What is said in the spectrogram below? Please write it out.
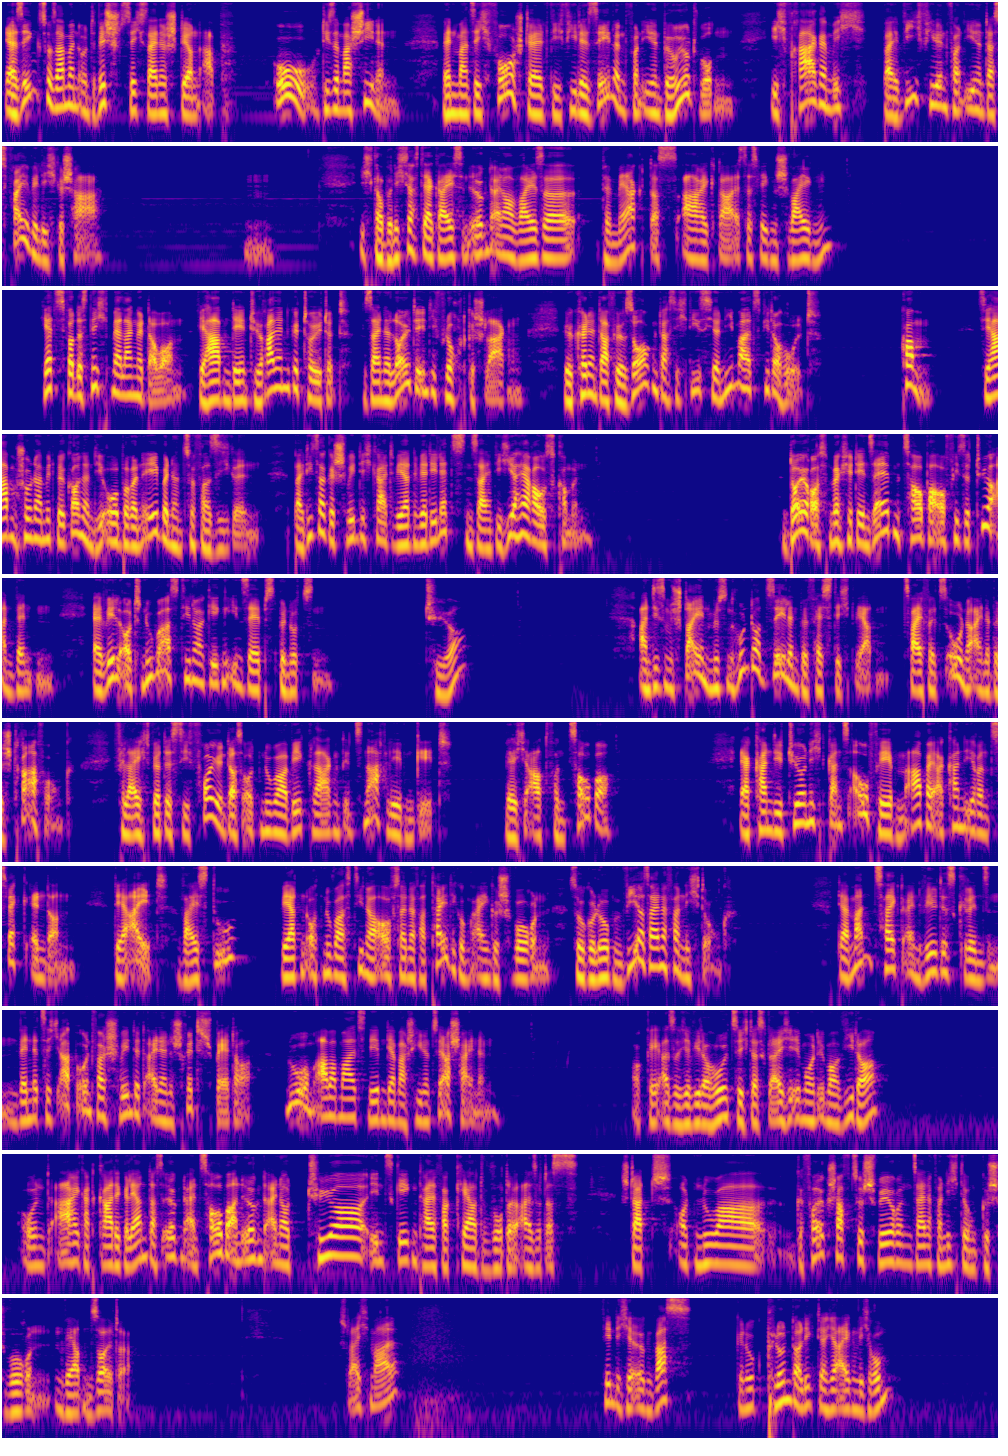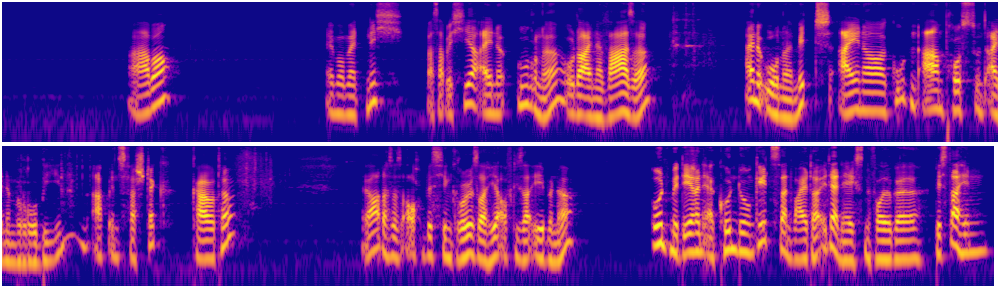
Er sinkt zusammen und wischt sich seine Stirn ab. Oh, diese Maschinen. Wenn man sich vorstellt, wie viele Seelen von ihnen berührt wurden, ich frage mich, bei wie vielen von ihnen das freiwillig geschah. Hm. Ich glaube nicht, dass der Geist in irgendeiner Weise bemerkt, dass Arik da ist, deswegen schweigen. Jetzt wird es nicht mehr lange dauern. Wir haben den Tyrannen getötet, seine Leute in die Flucht geschlagen. Wir können dafür sorgen, dass sich dies hier niemals wiederholt. Komm, Sie haben schon damit begonnen, die oberen Ebenen zu versiegeln. Bei dieser Geschwindigkeit werden wir die Letzten sein, die hier herauskommen. Deuros möchte denselben Zauber auf diese Tür anwenden. Er will Otnuas Diener gegen ihn selbst benutzen. Tür? An diesem Stein müssen hundert Seelen befestigt werden, zweifelsohne eine Bestrafung. Vielleicht wird es sie freuen, dass Otnua wehklagend ins Nachleben geht. Welche Art von Zauber? Er kann die Tür nicht ganz aufheben, aber er kann ihren Zweck ändern. Der Eid, weißt du? Werden Otnuvas Diener auf seine Verteidigung eingeschworen, so geloben wir seine Vernichtung. Der Mann zeigt ein wildes Grinsen, wendet sich ab und verschwindet einen Schritt später, nur um abermals neben der Maschine zu erscheinen. Okay, also hier wiederholt sich das gleiche immer und immer wieder. Und Arik hat gerade gelernt, dass irgendein Zauber an irgendeiner Tür ins Gegenteil verkehrt wurde. Also dass statt Otnua Gefolgschaft zu schwören, seine Vernichtung geschworen werden sollte. Schleich mal. Finde ich hier irgendwas? Genug Plunder liegt ja hier eigentlich rum. Aber im Moment nicht. Was habe ich hier? Eine Urne oder eine Vase. Eine Urne mit einer guten Armbrust und einem Rubin. Ab ins Versteck. Karte. Ja, das ist auch ein bisschen größer hier auf dieser Ebene. Und mit deren Erkundung geht es dann weiter in der nächsten Folge. Bis dahin.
